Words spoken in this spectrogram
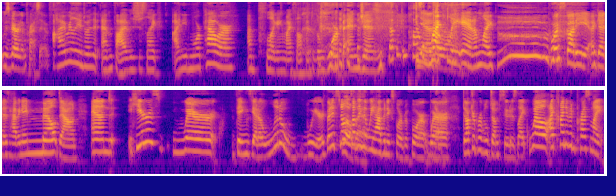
It was very impressive. I really enjoy that M5 is just like, I need more power. I'm plugging myself into the warp engines Nothing can possibly Yeah. go wrong. directly in. I'm like, poor Scotty again is having a meltdown. And here's where things get a little weird, but it's not something bit. that we haven't explored before. Where Dr. Purple Jumpsuit is like, well, I kind of impress my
